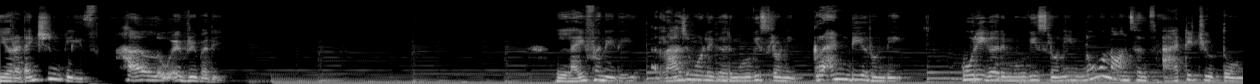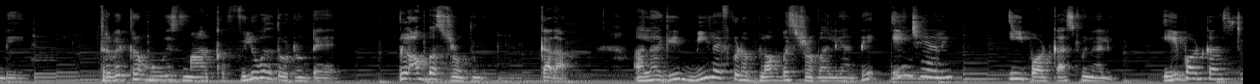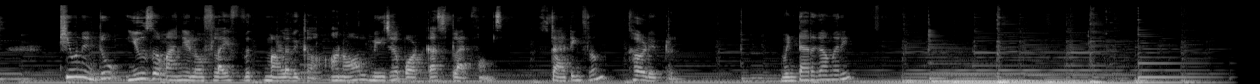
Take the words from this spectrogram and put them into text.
Your attention please hello everybody life అనేది రాజమౌళి గారి మూవీస్లోని గ్రాండియర్ ఉండి పూరి గారి మూవీస్లోని నో నాన్ సెన్స్ యాటిట్యూడ్తో ఉండి త్రివిక్రమ్ మూవీస్ మార్క్ విలువలతో ఉంటే బ్లాక్ బస్టర్ అవుతుంది కదా. అలాగే మీ లైఫ్ కూడా బ్లాక్ బస్టర్ అవ్వాలి అంటే ఏం చేయాలి? ఈ పాడ్కాస్ట్ వినాలి. ఏ podcast tune in to user manual of life with Malavika on all major podcast platforms starting from third April వింటారుగా మరి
